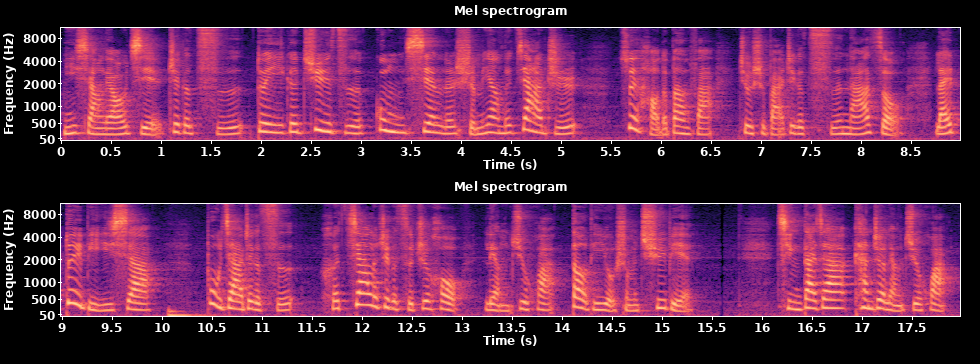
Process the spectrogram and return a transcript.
你想了解这个词对一个句子贡献了什么样的价值，最好的办法就是把这个词拿走，来对比一下“不加”这个词和加了这个词之后两句话到底有什么区别。请大家看这两句话：“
